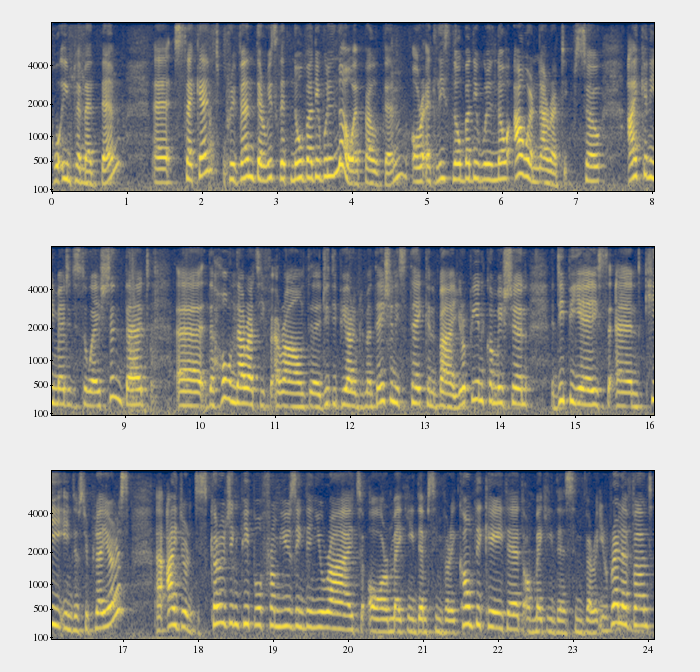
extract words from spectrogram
who implement them. Uh, second, prevent the risk that nobody will know about them, or at least nobody will know our narrative. So I can imagine a situation that uh, the whole narrative around uh, GDPR implementation is taken by European Commission, DPAs, and key industry players, uh, either discouraging people from using the new rights, or making them seem very complicated, or making them seem very irrelevant.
